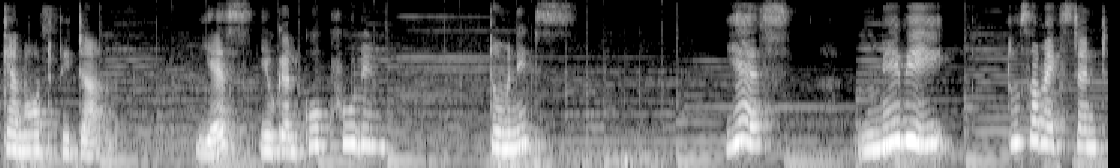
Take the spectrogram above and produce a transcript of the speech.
cannot be done Yes, you can cook food in 2 minutes. Yes, maybe to some extent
